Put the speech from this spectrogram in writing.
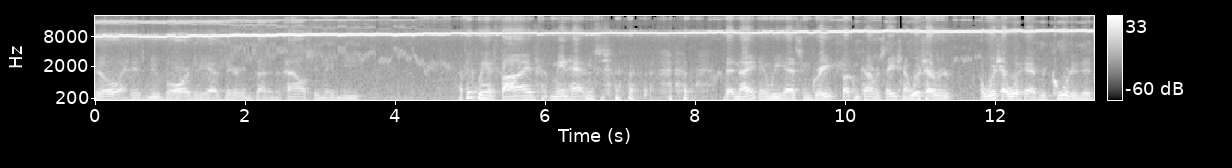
Bill, at his new bar that he there inside of his house, he made me, I think we had five Manhattans that night, and we had some great fucking conversation. I wish I, re- I wish I would have recorded it.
